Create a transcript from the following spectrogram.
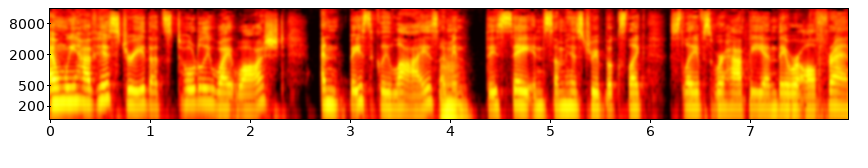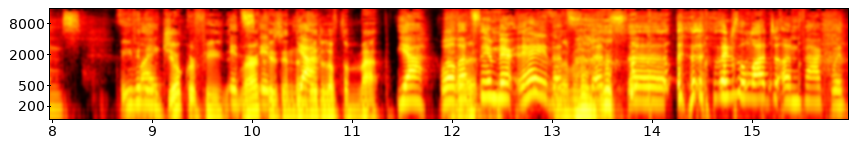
and we have history that's totally whitewashed and basically lies i Mm. mean they say in some history books like slaves were happy and they were all friends Even in geography, America's it- in the yeah. middle of the map. yeah, well, that's the Amer. Hey, that's that's. Uh, there's a lot to unpack with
